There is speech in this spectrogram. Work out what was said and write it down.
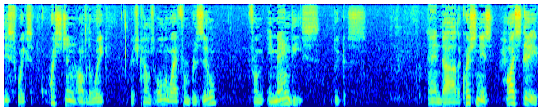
this week's question of the week which comes all the way from Brazil from Imandis Lucas. And uh, the question is Hi Steve,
